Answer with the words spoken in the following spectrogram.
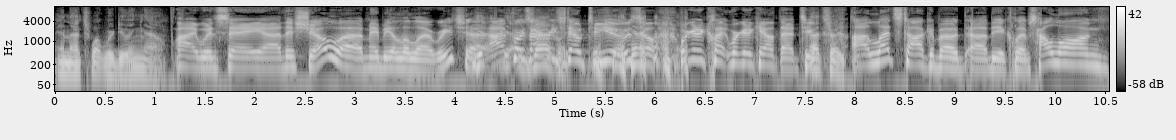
and that's what we're doing now. I would say uh, this show uh, maybe a little outreach. Uh, Yeah, of course, I reached out to you, so we're gonna cl- we're gonna count that too. That's right. Uh, let's talk about uh, the eclipse. How long?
